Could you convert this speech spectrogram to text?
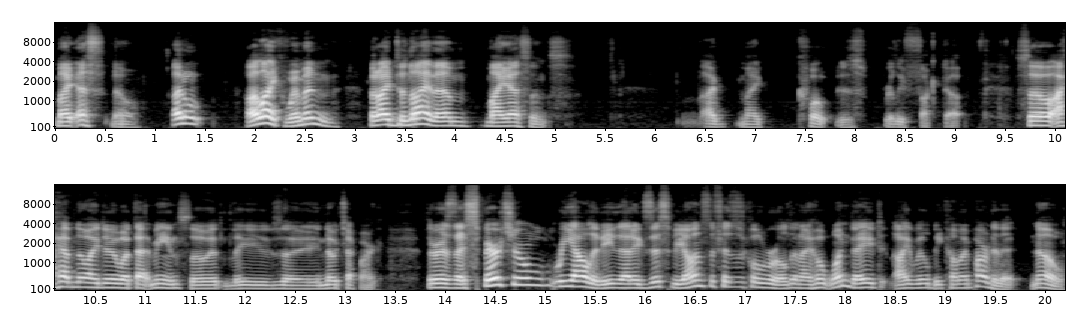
my es. No, I don't. I like women, but I deny them my essence. I my quote is really fucked up. So I have no idea what that means, so it leaves a no check mark. There is a spiritual reality that exists beyond the physical world, and I hope one day I will become a part of it. No.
